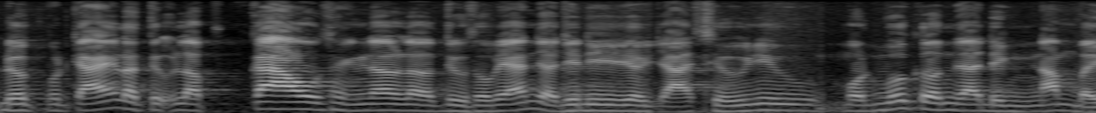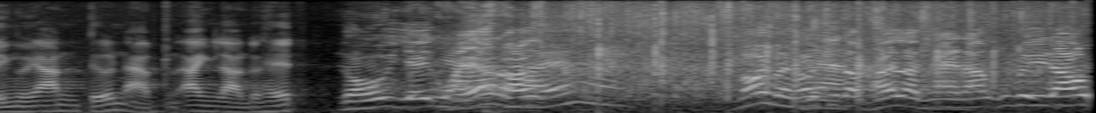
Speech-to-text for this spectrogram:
được một cái là tự lập cao thành ra là từ thời bé đến giờ đi đi giả sử như một bữa cơm gia đình năm bảy người ăn đứa nào anh làm được hết. Rồi vậy khỏe Dạ, rồi. khỏe. Nói vậy thôi Dạ. chứ đâu phải là ngày nào cũng đi đâu.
